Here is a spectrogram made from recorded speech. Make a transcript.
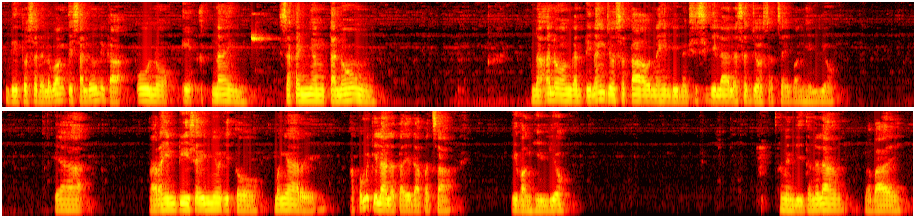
dito sa dalawang Tesalonika 1, 8 at 9 sa kanyang tanong na ano ang ganti ng Diyos sa tao na hindi nagsisigilala sa Diyos at sa Ebanghelyo. Kaya para hindi sa inyo ito mangyari, ako may kilala tayo dapat sa Ebanghelyo. Hanggang dito na lang. Bye-bye.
